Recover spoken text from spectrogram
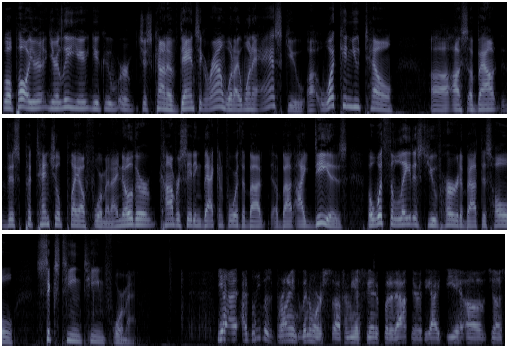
Well, Paul, you're, you're Lee. You you were just kind of dancing around what I want to ask you. Uh, what can you tell? Uh, us about this potential playoff format. I know they're conversating back and forth about about ideas, but what's the latest you've heard about this whole 16 team format? Yeah, I, I believe it was Brian Windhorst uh, from ESPN who put it out there. The idea of just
